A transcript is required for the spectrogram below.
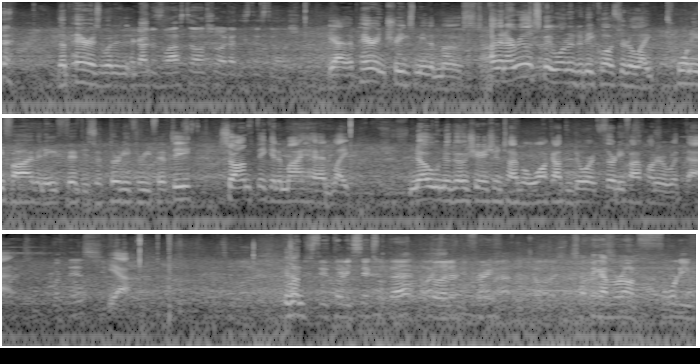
the pair is what it I got this last Dallas show. I got this this Dallas show. Yeah, the pair intrigues me the most. I mean, I realistically wanted to be closer to like 25 and 850, so 3350. So I'm thinking in my head like no negotiation type of walk out the door 3500 with that. With this, Yeah. I'm just do 36 with that. I'll throw that in for free. So I think I'm around 41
